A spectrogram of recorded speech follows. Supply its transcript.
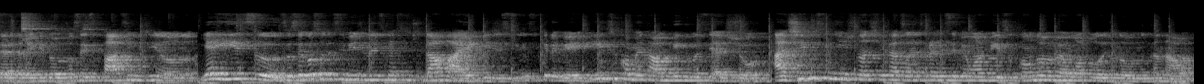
Espero também que todos vocês passem de ano. E é isso! Se você gostou desse vídeo, não esquece de dar like, de se inscrever e de comentar o que, você achou. Ative o sininho de notificações para receber um aviso quando houver um upload novo no canal.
